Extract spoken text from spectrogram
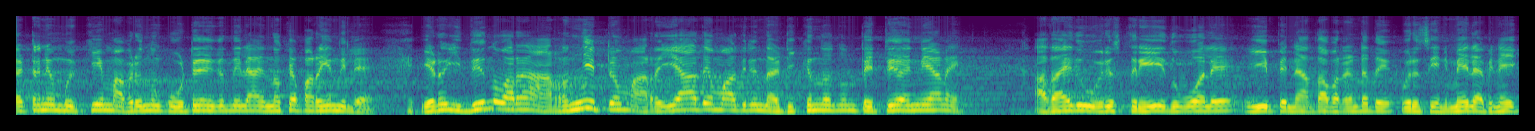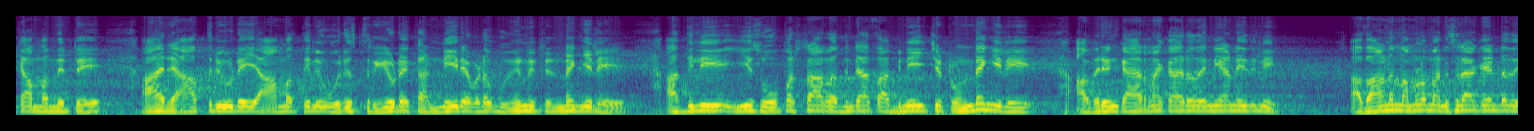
ഏട്ടനും മിക്കിയും അവരൊന്നും കൂട്ടി നിൽക്കുന്നില്ല എന്നൊക്കെ പറയുന്നില്ലേ? എടോ ഇത് എന്ന് പറഞ്ഞാൽ അറിഞ്ഞിട്ടും അറിയാതെ മാതിരി നടിക്കുന്നതും തെറ്റ് തന്നെയാണ്. അതായത് ഒരു സ്ത്രീ ഇതുപോലെ ഈ പിന്നെ എന്താ പറയേണ്ടത് ഒരു സിനിമയിൽ അഭിനയിക്കാൻ വന്നിട്ട് ആ രാത്രിയുടെ യാമത്തിൽ ഒരു സ്ത്രീയുടെ കണ്ണീർ അവിടെ വീണിട്ടുണ്ടെങ്കിൽ അതിൽ ഈ സൂപ്പർ സ്റ്റാർ അതിന്റെ അകത്ത് അഭിനയിച്ചിട്ടുണ്ടെങ്കിൽ അവരും കാരണക്കാർ തന്നെയാണ് ഇതിൽ അതാണ് നമ്മൾ മനസ്സിലാക്കേണ്ടത്.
